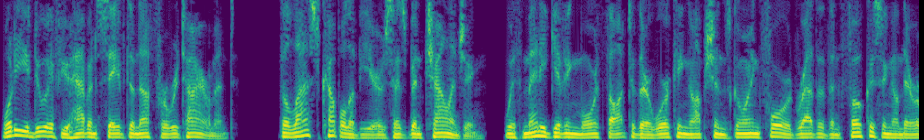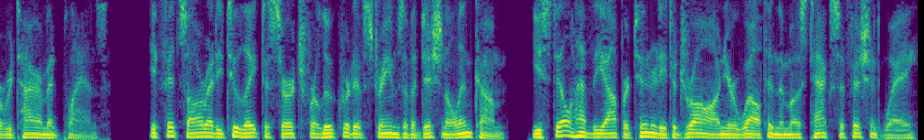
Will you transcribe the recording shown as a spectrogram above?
What do you do if you haven't saved enough for retirement? The last couple of years has been challenging, with many giving more thought to their working options going forward rather than focusing on their retirement plans. If it's already too late to search for lucrative streams of additional income, you still have the opportunity to draw on your wealth in the most tax-efficient way,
